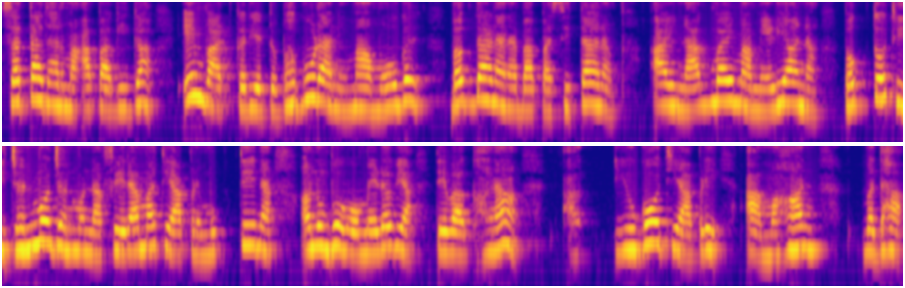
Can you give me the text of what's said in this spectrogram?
સત્તાધારમાં આપા ગીગા એમ વાત કરીએ તો ભગુડાની મા મોગલ, બગદાણાના બાપા સીતારામ આઈ નાગબાઈમાં મેળિયાના ભક્તોથી જન્મો જન્મોના ફેરામાંથી આપણે મુક્તિના અનુભવો મેળવ્યા તેવા ઘણા યુગોથી આપણે આ મહાન બધા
